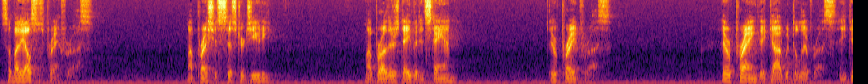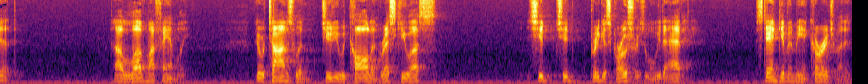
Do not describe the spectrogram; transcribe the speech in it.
Somebody else was praying for us. My precious sister Judy, my brothers David and Stan, they were praying for us. They were praying that God would deliver us, and He did. And I love my family. There were times when Judy would call and rescue us. She'd, she'd bring us groceries when we didn't have any. Stan giving me encouragement, and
